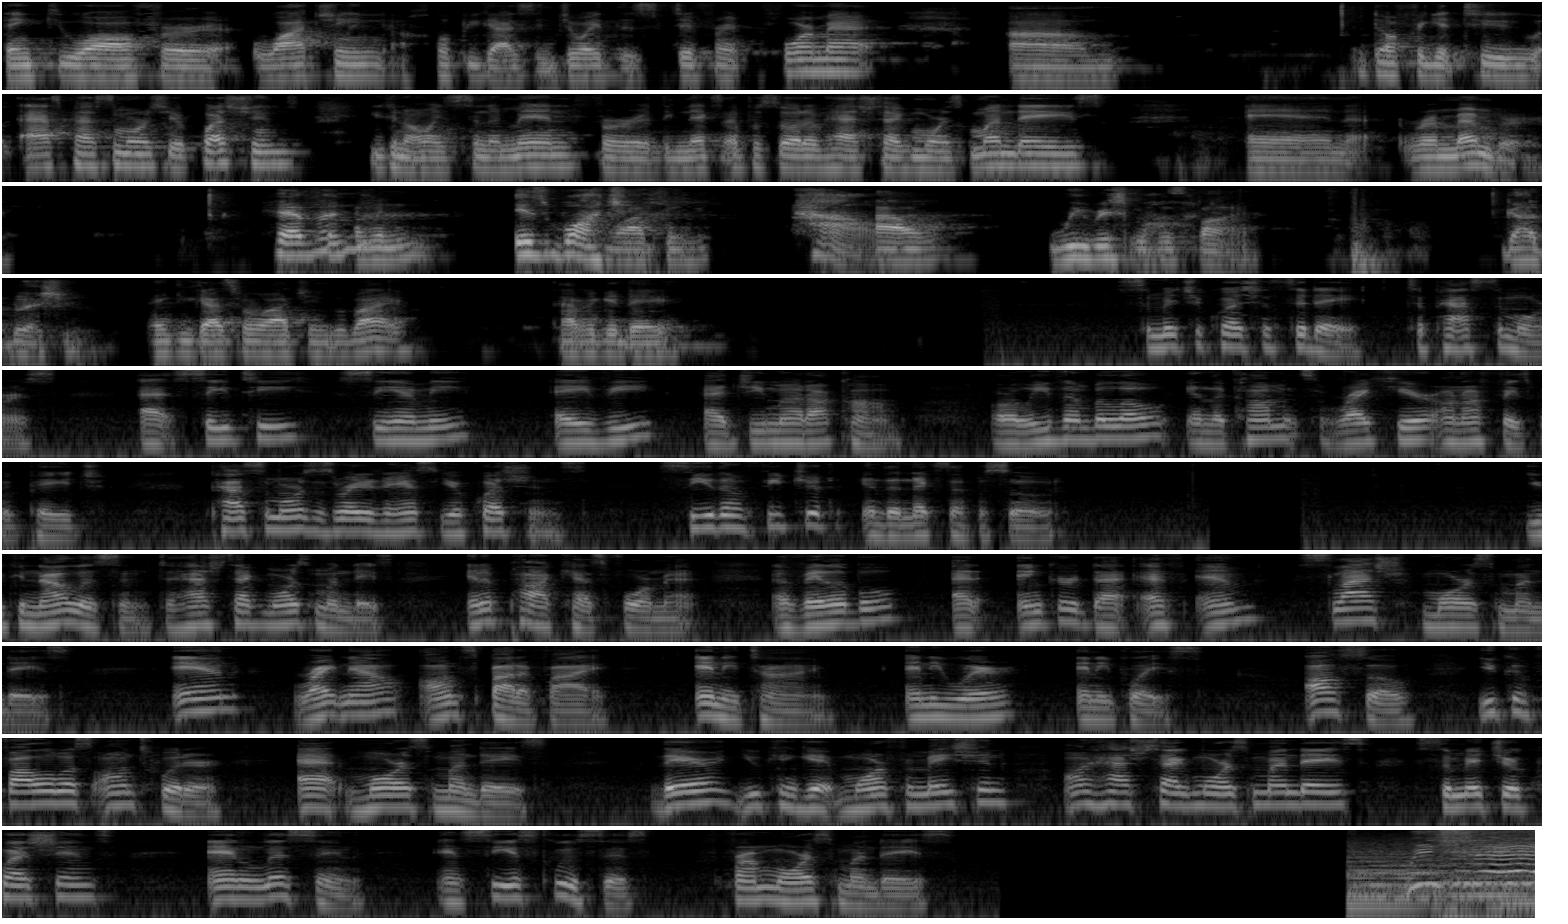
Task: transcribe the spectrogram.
Thank you all for watching. I hope you guys enjoyed this different format. Um, don't forget to ask Pastor Morris your questions. You can always send them in for the next episode of hashtag Morris Mondays. And remember, heaven, heaven is watching, watching how, how we respond. respond. God bless you. Thank you guys for watching. Bye bye. Have a good day. Submit your questions today to Pastor Morris at ctcmeav at gmail.com or leave them below in the comments right here on our Facebook page. Pastor Morris is ready to answer your questions. See them featured in the next episode. You can now listen to hashtag Morris Mondays in a podcast format, available at anchor.fm slash Morris Mondays, and right now on Spotify, anytime, anywhere, anyplace. Also, you can follow us on Twitter at Morris Mondays. There, you can get more information on hashtag Morris Mondays, submit your questions, and listen and see exclusives from Morris Mondays. We.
